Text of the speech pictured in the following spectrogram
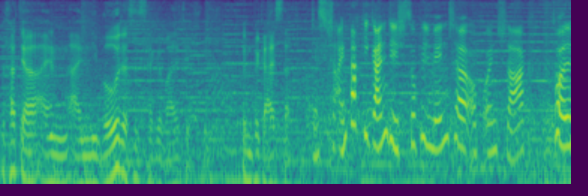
Das hat ja ein, ein Niveau, das ist ja gewaltig. Ich bin begeistert. Das ist einfach gigantisch. So viele Menschen auf einen Schlag. Toll.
